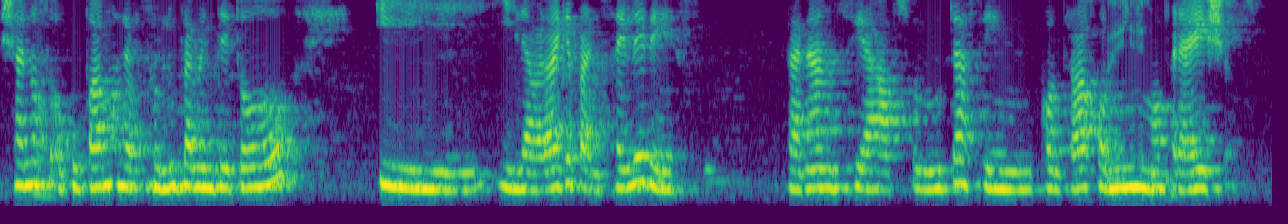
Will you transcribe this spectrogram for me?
ya nos ocupamos de absolutamente todo y, la verdad que para el seller es ganancia absoluta sin, con trabajo mínimo para ellos.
